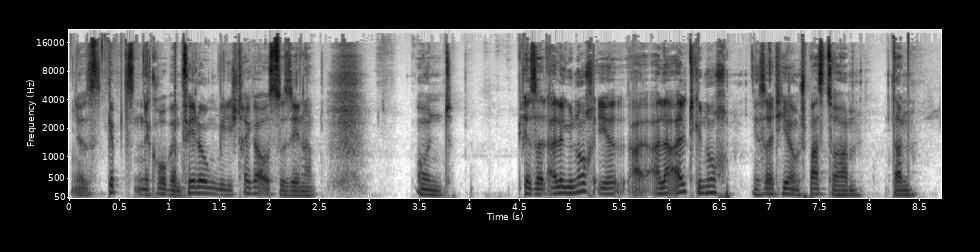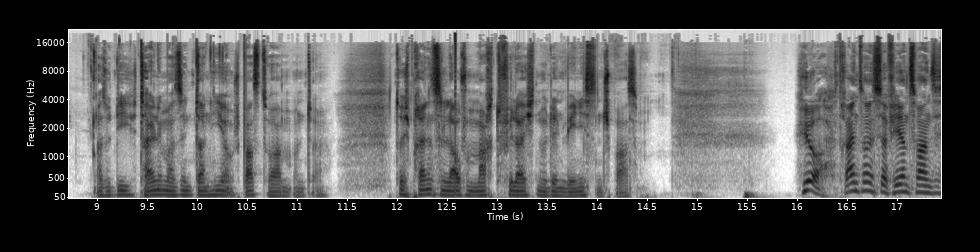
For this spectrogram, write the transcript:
Es gibt eine grobe Empfehlung, wie die Strecke auszusehen hat. Und ihr seid alle genug, ihr alle alt genug, ihr seid hier, um Spaß zu haben. Dann, also die Teilnehmer sind dann hier, um Spaß zu haben. Und äh, durch Brennnesseln laufen macht vielleicht nur den wenigsten Spaß. Ja, 23. 24.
